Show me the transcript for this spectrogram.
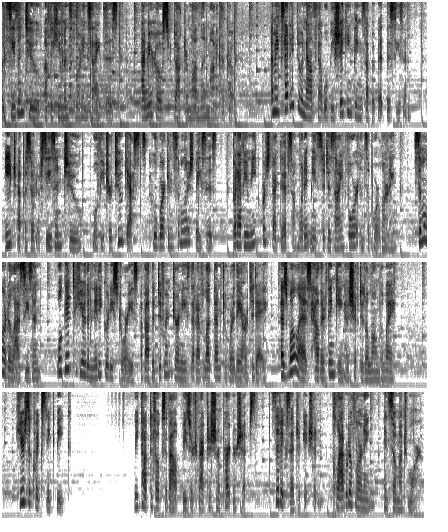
With season two of the Humans of Learning Sciences. I'm your host, Dr. Monlin Monica Ko. I'm excited to announce that we'll be shaking things up a bit this season. Each episode of season two will feature two guests who work in similar spaces but have unique perspectives on what it means to design for and support learning. Similar to last season, we'll get to hear the nitty gritty stories about the different journeys that have led them to where they are today, as well as how their thinking has shifted along the way. Here's a quick sneak peek. We talk to folks about research practitioner partnerships, civics education, collaborative learning, and so much more.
